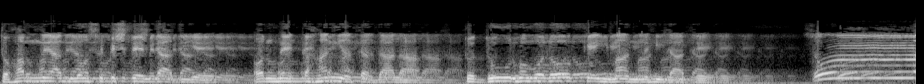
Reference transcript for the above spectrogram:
تو ہم نے اگلوں سے پچھلے ملا دیے اور انہیں کہانیاں کر ڈالا۔ تو دور ہوں وہ لوگ کہ ایمان نہیں لاتے۔ ثم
